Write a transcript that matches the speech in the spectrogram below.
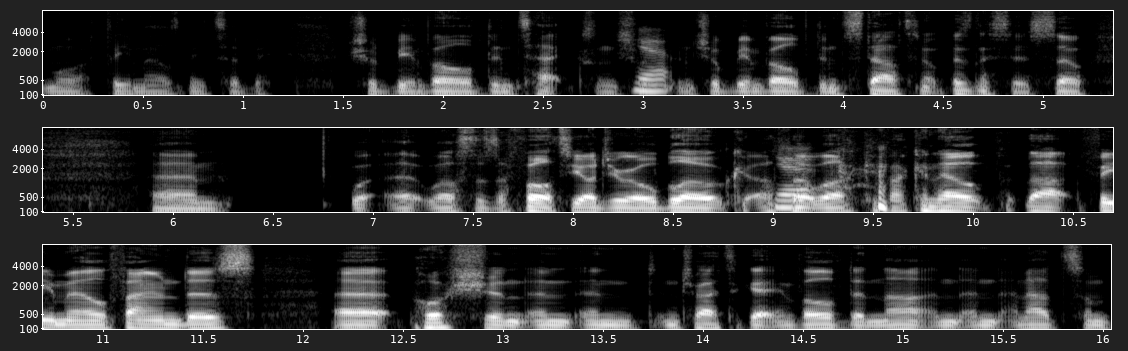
more females need to be should be involved in techs and should, Yeah. and should be involved in starting up businesses. So. Um, uh, whilst as a 40 odd year old bloke, I Yeah. thought, well, if I can help that female founders uh, push and, and, and, and try to get involved in that and, and, and add some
